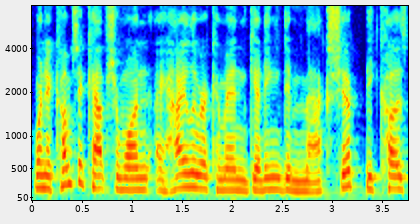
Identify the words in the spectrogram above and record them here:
When it comes to Capture One, I highly recommend getting the Max chip because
